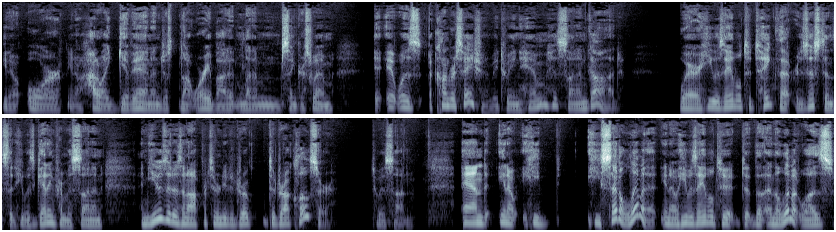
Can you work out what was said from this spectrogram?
You know, or, you know, how do I give in and just not worry about it and let him sink or swim? it was a conversation between him, his son, and God, where he was able to take that resistance that he was getting from his son and and use it as an opportunity to draw to draw closer to his son. And you know, he he set a limit. You know, he was able to, to the, and the limit was,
